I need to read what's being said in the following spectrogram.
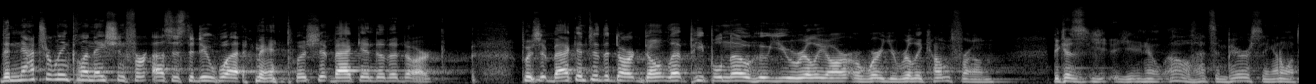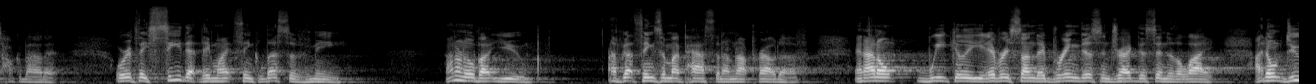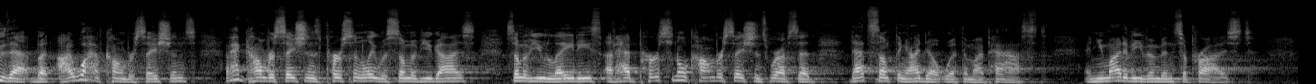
The natural inclination for us is to do what, man? Push it back into the dark. Push it back into the dark. Don't let people know who you really are or where you really come from. Because you, you know, oh, that's embarrassing. I don't want to talk about it. Or if they see that, they might think less of me. I don't know about you. I've got things in my past that I'm not proud of. And I don't weekly, every Sunday, bring this and drag this into the light. I don't do that, but I will have conversations. I've had conversations personally with some of you guys, some of you ladies. I've had personal conversations where I've said, that's something I dealt with in my past. And you might have even been surprised.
